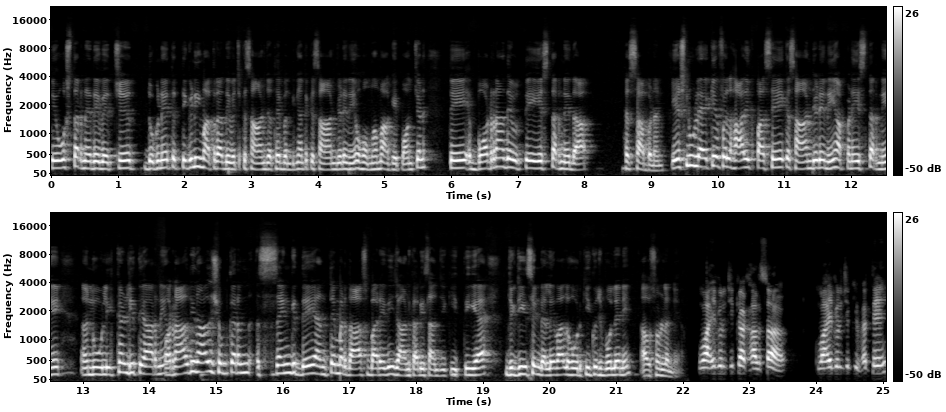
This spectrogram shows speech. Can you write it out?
ਤੇ ਉਸ ਧਰਨੇ ਦੇ ਵਿੱਚ ਦੁੱਗਣੇ ਤੇ ਤਿਗਣੀ ਮਾਤਰਾ ਦੇ ਵਿੱਚ ਕਿਸਾਨ ਜਥੇਬੰਦੀਆਂ ਤੇ ਕਿਸਾਨ ਜਿਹੜੇ ਨੇ ਉਹ ਹਮ ਹਮਾ ਕੇ ਪਹੁੰਚਣ ਤੇ ਬਾਰਡਰਾਂ ਦੇ ਉੱਤੇ ਇਸ ਧਰਨੇ ਦਾ ਹਿੱਸਾ ਬਣਨ। ਇਸ ਨੂੰ ਲੈ ਕੇ ਫਿਲਹਾਲ ਇੱਕ ਪਾਸੇ ਕਿਸਾਨ ਜਿਹੜੇ ਨੇ ਆਪਣੇ ਇਸ ਧਰਨੇ ਨੂੰ ਲੀਕਣ ਲਈ ਤਿਆਰ ਨੇ ਔਰ ਨਾਲ ਦੀ ਨਾਲ ਸ਼ੁਭਕਰਨ ਸਿੰਘ ਦੇ ਅੰਤਿਮ ਅਰਦਾਸ ਬਾਰੇ ਵੀ ਜਾਣਕਾਰੀ ਸਾਂਝੀ ਕੀਤੀ ਹੈ। ਜਗਜੀਤ ਸਿੰਘ ਡੱਲੇਵਾਲ, ਹੋਰ ਕੀ ਕੁਝ ਬੋਲੇ ਨੇ? ਆਓ ਸੁਣ ਲੈਂਦੇ ਹਾਂ। ਵਾਹਿਗੁਰੂ ਜੀ ਕਾ ਖਾਲਸਾ, ਵਾਹਿਗੁਰੂ ਜੀ ਕੀ ਫਤਿਹ।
